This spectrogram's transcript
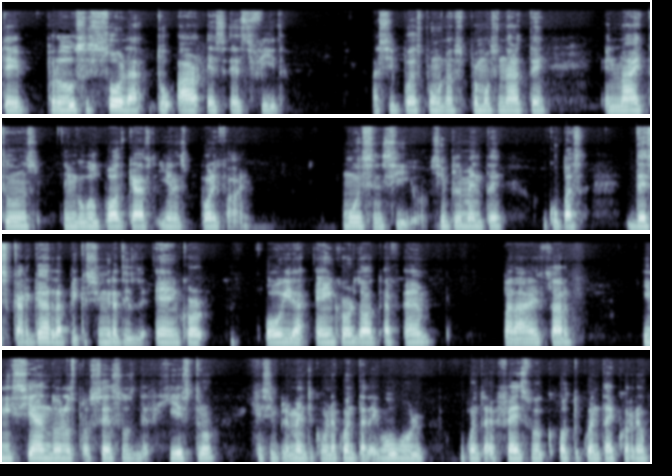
Te produce sola tu RSS feed. Así puedes promocionarte en iTunes, en Google Podcast y en Spotify. Muy sencillo. Simplemente ocupas descargar la aplicación gratis de Anchor o ir a anchor.fm para estar iniciando los procesos de registro que simplemente con una cuenta de Google tu cuenta de Facebook o tu cuenta de correo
